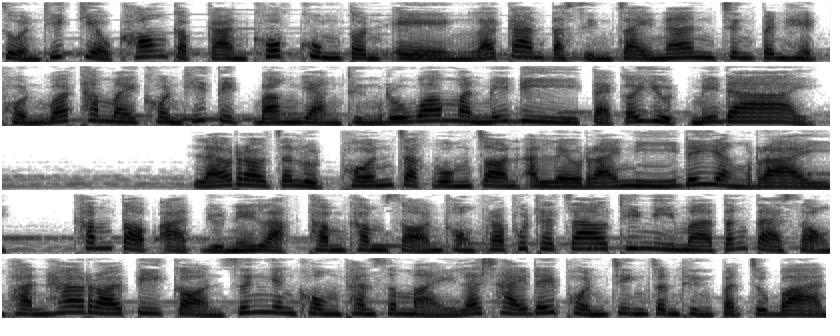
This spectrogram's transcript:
ส่วนที่เกี่ยวข้องกับการควบคุมตนเอง และการตัดสินใจนั่นจึงเป็นเหตุผลว่าทำไมคนที่ติดบางอย่างถึงรู้ว่ามันไม่ดี แต่ก็หยุดไม่ได้ แล้วเราจะหลุดพ้นจากวงจรอันเลวร้ายนี้ได้อย่างไรคำตอบอาจอยู่ในหลักธรรมคำสอนของพระพุทธเจ้าที่มีมาตั้งแต่ 2,500 ปีก่อน ซึ่งยังคงทันสมัยและใช้ได้ผลจริงจนถึงปัจจุบัน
